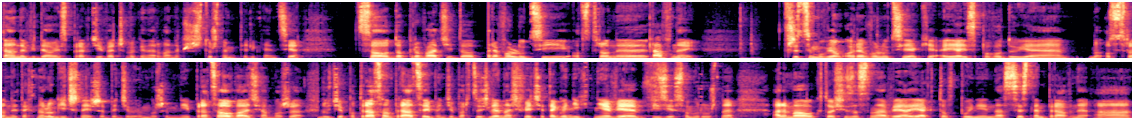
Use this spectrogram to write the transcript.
dane wideo jest prawdziwe, czy wygenerowane przez sztuczną inteligencję co doprowadzi do rewolucji od strony prawnej. Wszyscy mówią o rewolucji, jakie AI spowoduje od strony technologicznej, że będziemy może mniej pracować, a może ludzie potracą pracę i będzie bardzo źle na świecie. Tego nikt nie wie, wizje są różne, ale mało kto się zastanawia, jak to wpłynie na system prawny, a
